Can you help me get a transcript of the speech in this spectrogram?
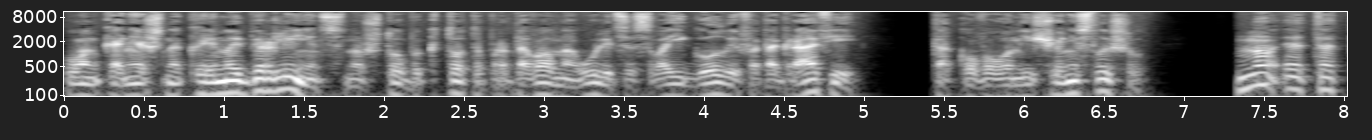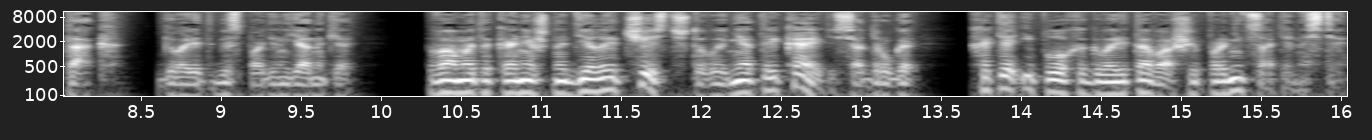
Он, конечно, коренной берлинец, но чтобы кто-то продавал на улице свои голые фотографии, такого он еще не слышал. Но это так говорит господин Янке. Вам это, конечно, делает честь, что вы не отрекаетесь от друга, хотя и плохо говорит о вашей проницательности.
